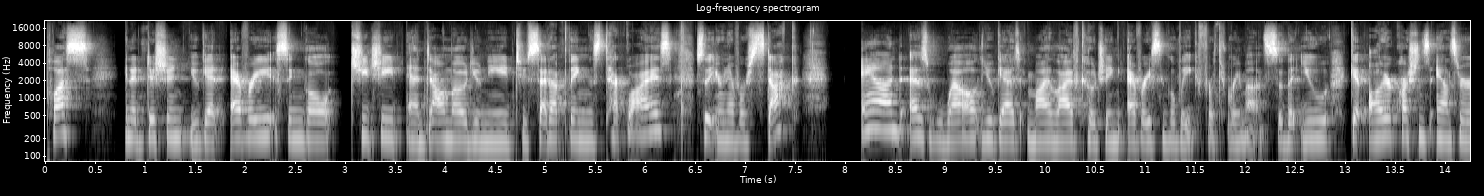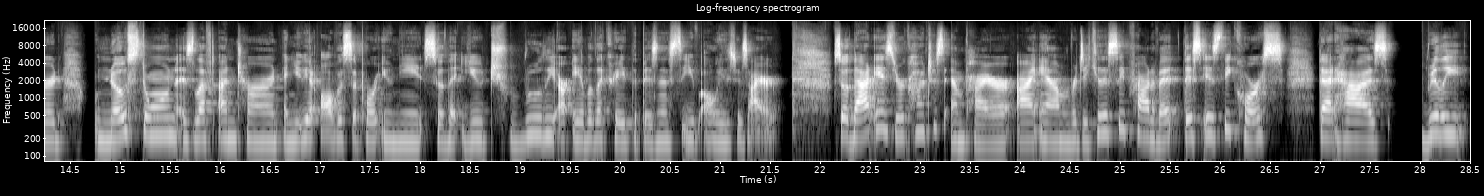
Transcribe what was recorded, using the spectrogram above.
Plus, in addition, you get every single cheat sheet and download you need to set up things tech wise so that you're never stuck. And as well, you get my live coaching every single week for three months so that you get all your questions answered, no stone is left unturned, and you get all the support you need so that you truly are able to create the business that you've always desired. So that is your conscious empire. I am ridiculously proud of it. This is the course that has really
